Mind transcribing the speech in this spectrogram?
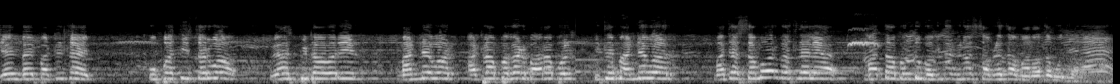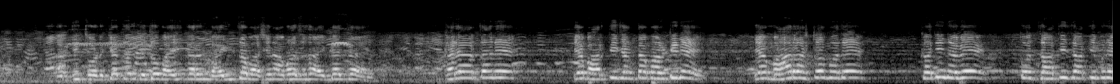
जयंतभाई पाटील साहेब उपस्थित सर्व व्यासपीठावरील मान्यवर अठरा पगड बारा बोल इथे मान्यवर माझ्यासमोर बसलेल्या माता बंधू भगिनी विनोद साबळेचा मानाचा मुद्दा. अगदी थोडक्यातच घेतो बाई कारण भाईंचं भाषण आम्हाला सुद्धा ऐकायचं आहे. खऱ्या अर्थाने या भारतीय जनता पार्टीने या महाराष्ट्रामध्ये कधी नव्हे तो जाती जातीमध्ये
